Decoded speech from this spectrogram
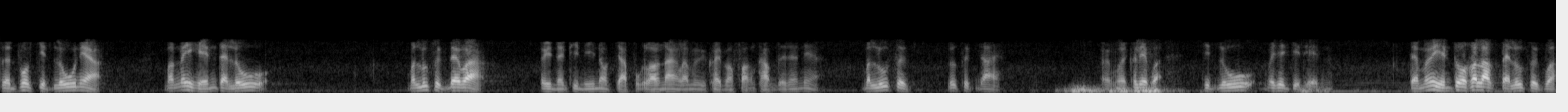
ส่วนพวกจิตรู้เนี่ย มันไม่เห็นแต่รู้ มันรู้สึกได้ว่า เอ้ยในที่นี้นอกจากพวกเรานั่งแล้วไม่มีใครมาฟังธรรมด้วยนะเนี่ย มันรู้สึกรู้สึกได้มันเขาเรียกว่า จิตรู้ไม่ใช่จิตเห็น แต่มันไม่เห็นตัวเขาหรอกแต่รู้สึกว่า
